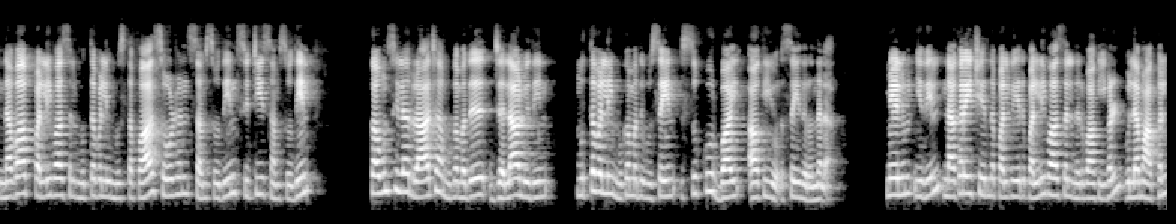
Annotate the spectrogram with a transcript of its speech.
நவாப் பள்ளிவாசல் முத்தவல்லி முஸ்தபா சோழன் சம்சுதீன் சிட்டி சம்சுதீன் கவுன்சிலர் ராஜா முகமது ஜலாலுதீன் முத்தவல்லி முகமது உசேன் சுக்கூர் பாய் ஆகியோர் செய்திருந்தனர். மேலும் இதில் நகரைச் சேர்ந்த பல்வேறு பள்ளிவாசல் நிர்வாகிகள் உலமாக்கல்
